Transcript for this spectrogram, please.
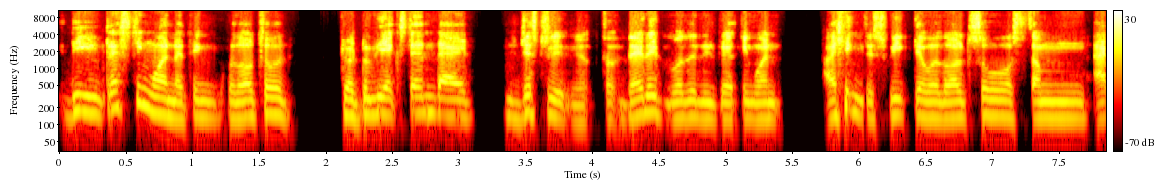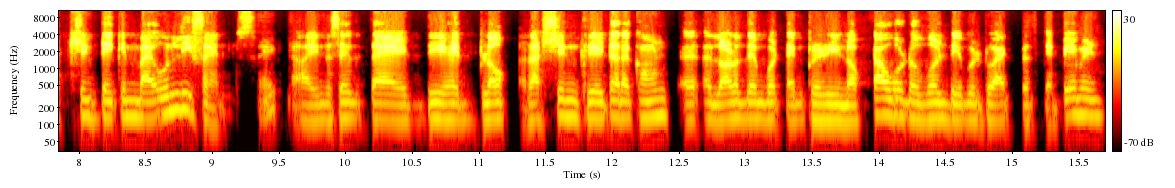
the interesting one i think was also to, to the extent that just you know, so reddit was an interesting one I think this week there was also some action taken by OnlyFans, right? Uh, in the sense that they had blocked Russian creator account. A, a lot of them were temporarily locked out or weren't able to access their payment.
